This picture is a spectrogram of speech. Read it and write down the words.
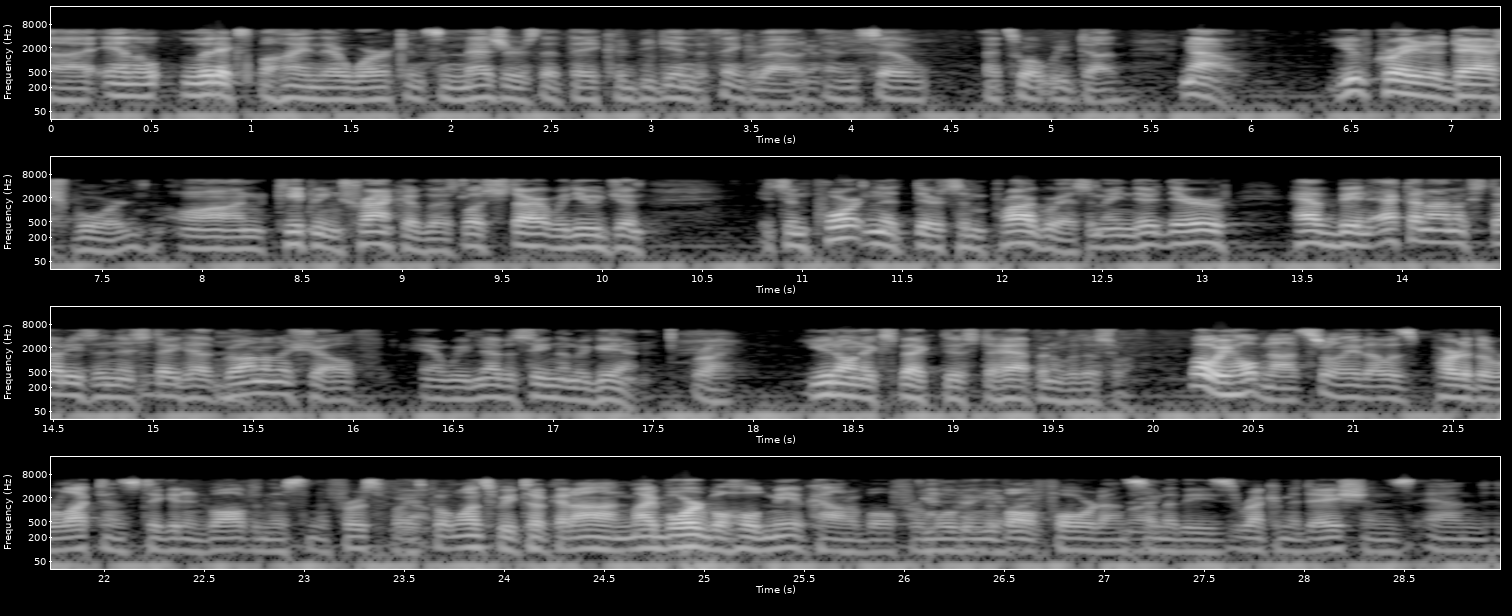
uh, analytics behind their work and some measures that they could begin to think about. Yeah. And so that's what we've done. Now, you've created a dashboard on keeping track of this. Let's start with you, Jim. It's important that there's some progress. I mean, there, there have been economic studies in this state that have gone on the shelf, and we've never seen them again. Right. You don't expect this to happen with this one. Well, we hope not. Certainly that was part of the reluctance to get involved in this in the first place. Yeah. But once we took it on, my board will hold me accountable for moving the ball right. forward on right. some of these recommendations. And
